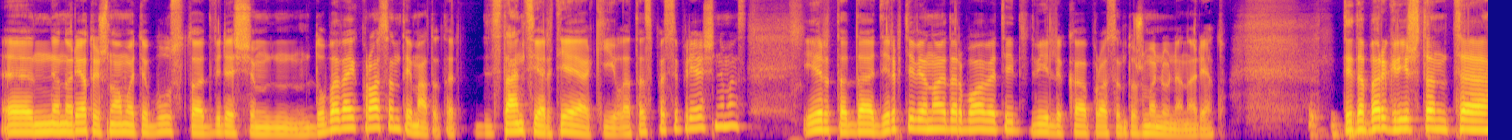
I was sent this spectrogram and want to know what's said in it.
nenorėtų išnuomoti būsto 22 beveik procentai, matot, ar distancija artėja, kyla tas pasipriešinimas. Ir tada dirbti vienoje darbovietėje 12 procentų žmonių nenorėtų. Tai dabar grįžtant, e,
